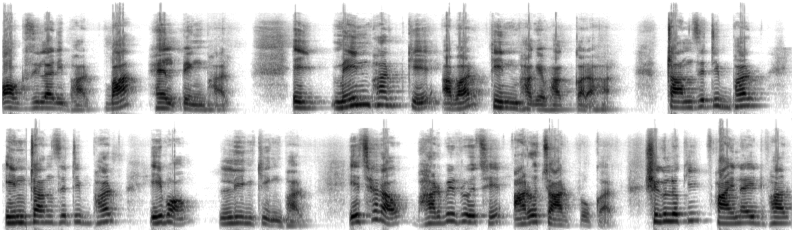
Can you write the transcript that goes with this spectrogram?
অক্সিলারি ভার্ব বা হেল্পিং ভার্ব এই মেইন ভার্বকে আবার তিন ভাগে ভাগ করা হয়। ট্রানজিটিভ ভার্ব ইনট্রানজিটিভ ভার্ব এবং লিঙ্কিং ভার্ব এছাড়াও ভার্বের রয়েছে আরও চার প্রকার। সেগুলো কি? Finite verb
